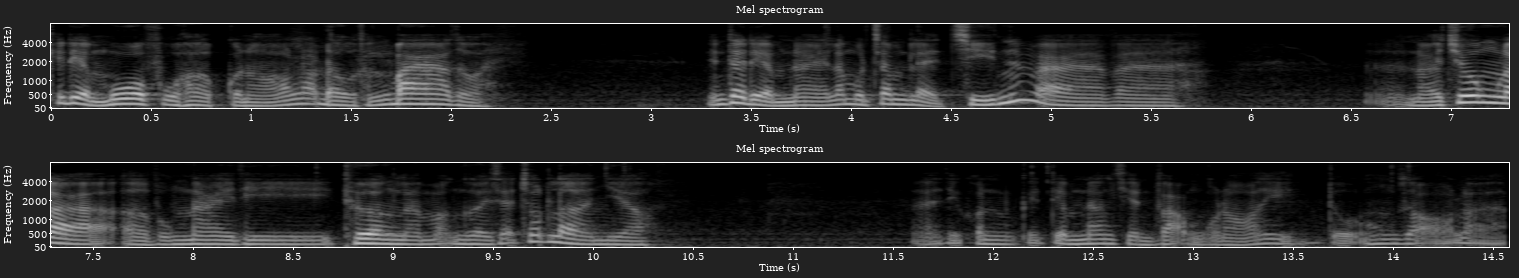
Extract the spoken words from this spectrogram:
cái điểm mua phù hợp của nó là đầu tháng 3 rồi. Đến thời điểm này là 109 và và ờ, nói chung là ở vùng này thì thường là mọi người sẽ chốt lời nhiều. Đấy, thì còn cái tiềm năng triển vọng của nó thì tôi cũng không rõ là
